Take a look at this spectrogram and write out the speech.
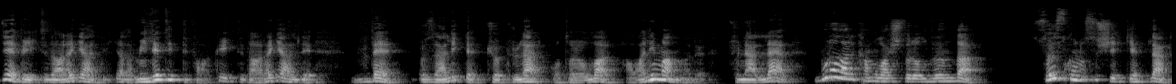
CHP iktidara geldi ya da Millet İttifakı iktidara geldi ve özellikle köprüler, otoyollar, havalimanları, tüneller buralar kamulaştırıldığında söz konusu şirketler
